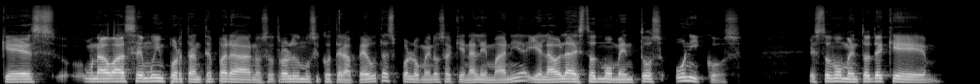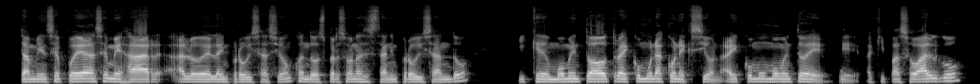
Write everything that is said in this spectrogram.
que es una base muy importante para nosotros los musicoterapeutas, por lo menos aquí en Alemania, y él habla de estos momentos únicos, estos momentos de que también se puede asemejar a lo de la improvisación, cuando dos personas están improvisando y que de un momento a otro hay como una conexión, hay como un momento de aquí pasó algo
